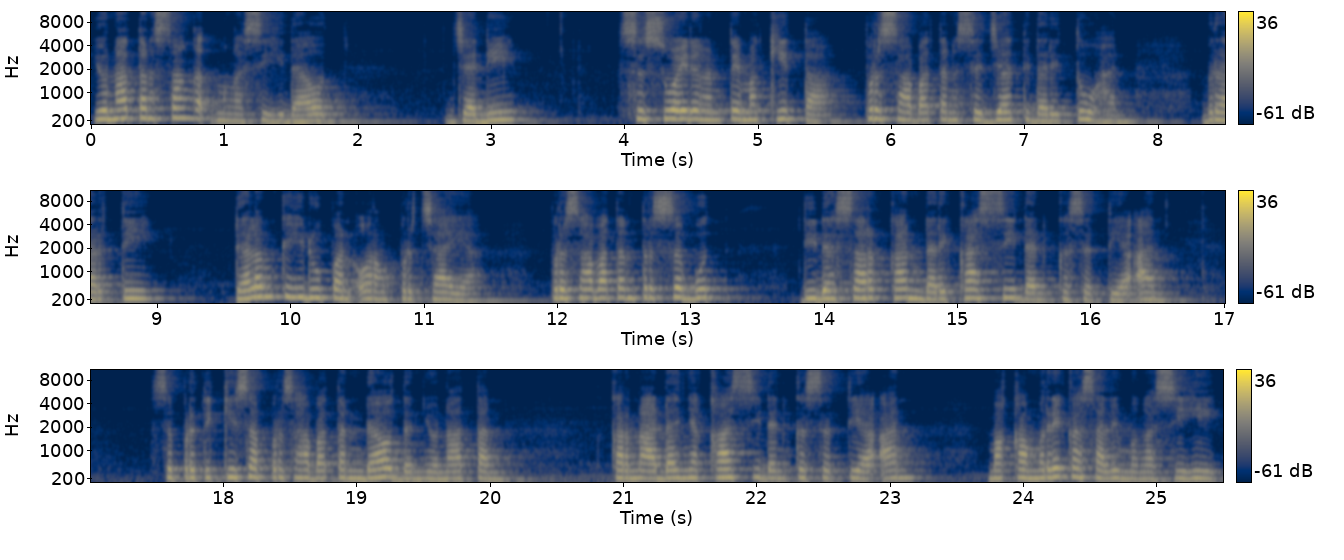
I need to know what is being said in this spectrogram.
Yonatan sangat mengasihi Daud. Jadi, sesuai dengan tema kita, persahabatan sejati dari Tuhan, berarti dalam kehidupan orang percaya, persahabatan tersebut didasarkan dari kasih dan kesetiaan. Seperti kisah persahabatan Daud dan Yonatan, karena adanya kasih dan kesetiaan, maka mereka saling mengasihi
